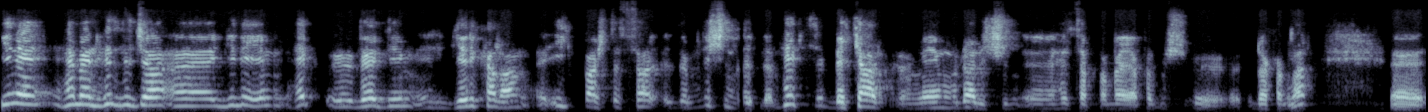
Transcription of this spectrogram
Yine hemen hızlıca gideyim. Hep verdiğim geri kalan ilk başta saydığım dışındakilerin hepsi bekar memurlar için hesaplama yapılmış rakamlar. E,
